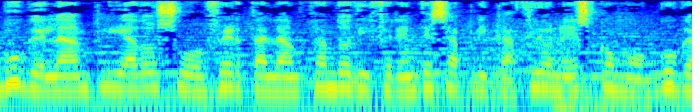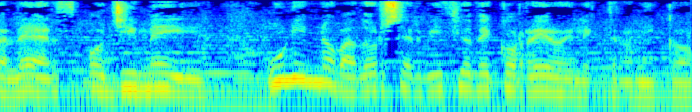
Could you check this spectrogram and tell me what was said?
Google ha ampliado su oferta lanzando diferentes aplicaciones como Google Earth o Gmail, un innovador servicio de correo electrónico.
